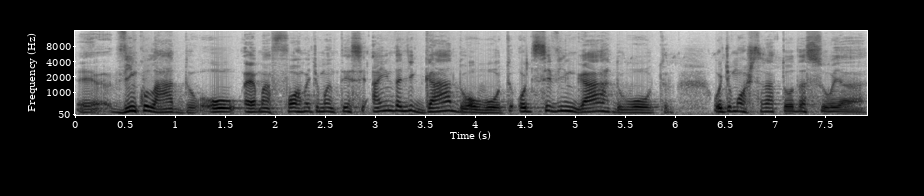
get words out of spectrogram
é, vinculado, ou é uma forma de manter-se ainda ligado ao outro, ou de se vingar do outro, ou de mostrar toda a sua,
